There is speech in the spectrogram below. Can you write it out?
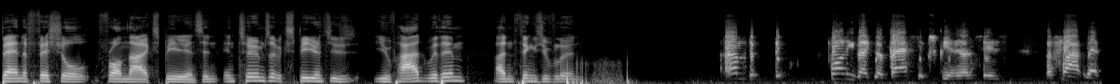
beneficial from that experience in, in terms of experiences you've had with him and things you've learned? Um, the, the, probably like the best experience is the fact that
